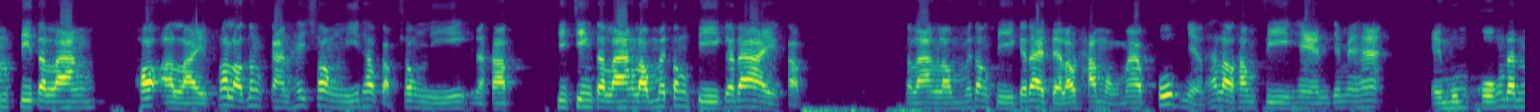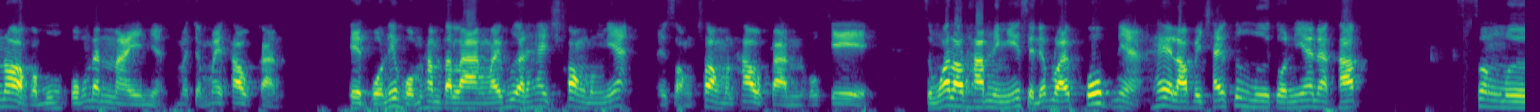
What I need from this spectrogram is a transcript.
ำตีตาราง เพราะอะไร เพราะเราต้องการให้ช่องนี้เท่ากับช่องนี้นะครับ จริง ๆ ตารางเราไม่ต้องตีก็ได้ครับ ตารางเราไม่ต้องตีก็ได้แต่เราทำออกมาปุ๊บเนี่ยถ้าเราทำฟรีแฮนด์ใช่ไหมฮะไอ้มุมโค้งด้านนอกกับมุมโค้งด้านในเนี่ยมันจะไม่เท่ากัน เหตุผลที่ผมทำตารางไว้เพื่อให้ช่องตรงเนี้ยไอ้สองช่องมันเท่ากันโอเคสมมติว่าเราทำอย่างนี้เสร็จเรียบร้อยปุ๊บเนี่ยให้เราไปใช้เครื่องมือตัวนี้นะครับ เครื่องมือ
